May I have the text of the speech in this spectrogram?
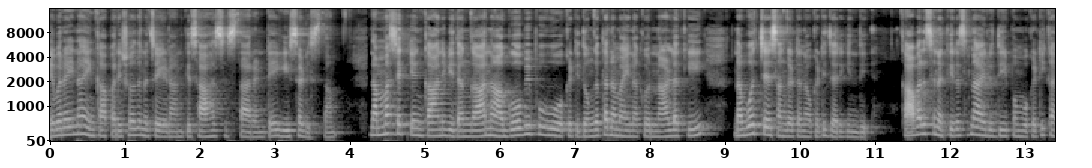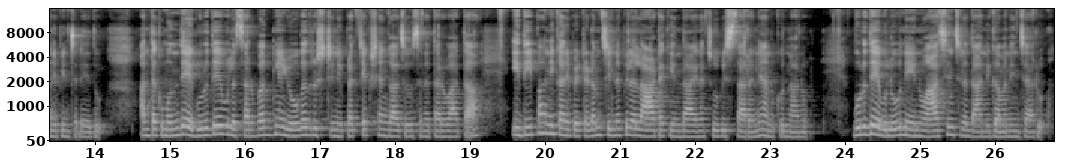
ఎవరైనా ఇంకా పరిశోధన చేయడానికి సాహసిస్తారంటే ఈసడిస్తాం. నమ్మశక్యం కాని విధంగా నా గోబి పువ్వు ఒకటి దొంగతనమైన కొన్నాళ్ళకి నవ్వొచ్చే సంఘటన ఒకటి జరిగింది. కావలసిన కిరసనాయిలు దీపం ఒకటి కనిపించలేదు. అంతకుముందే గురుదేవుల సర్వజ్ఞ యోగ దృష్టిని ప్రత్యక్షంగా చూసిన తర్వాత ఈ దీపాన్ని కనిపెట్టడం చిన్నపిల్లల ఆట కింద ఆయన చూపిస్తారని అనుకున్నాను. గురుదేవులు నేను ఆశించిన దాన్ని గమనించారు.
